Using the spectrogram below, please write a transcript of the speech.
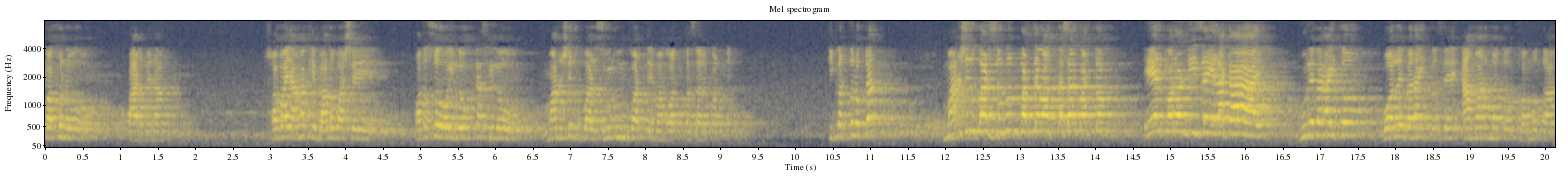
কখনো পারবে না। সবাই আমাকে ভালোবাসে, অথচ ওই লোকটা ছিল মানুষের উপর জুলুম করতে এবং অত্যাচার করতে। কি করতো লোকটা? মানুষের উপর জুলুম করতে অত্যাচার করত। এরপরও নিজে এলাকায় ঘুরে বেড়াইতো, বলে বেড়াইতো যে, আমার মতো ক্ষমতা,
